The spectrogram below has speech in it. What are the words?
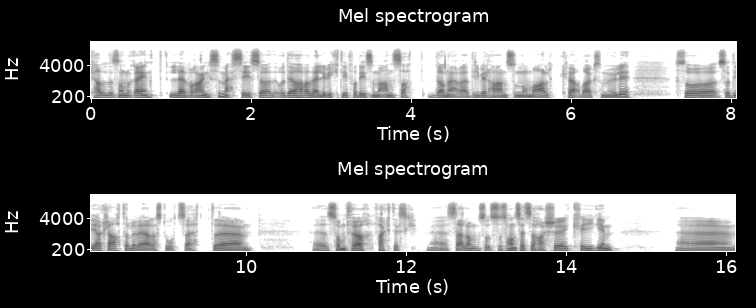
kall det sånn rent leveransemessig, så, og det har vært veldig viktig for de som er ansatt der nede. De vil ha en så normal hverdag som mulig. Så, så de har klart å levere stort sett Eh, som før, faktisk. Eh, om, så, så, sånn sett så har ikke krigen eh,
